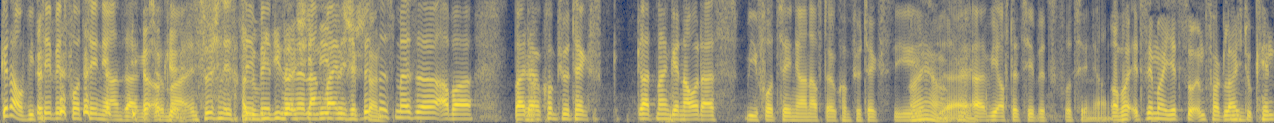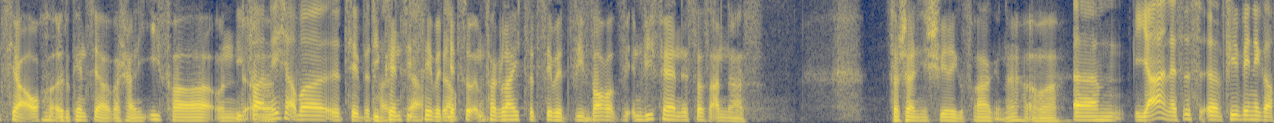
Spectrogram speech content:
Genau, wie Cebit vor zehn Jahren, sage ich Ja, okay. immer. Inzwischen ist Also Cebit dieser eine langweilige. Businessmesse, aber bei Ja. der Computex hat man genau das wie vor zehn Jahren auf der Computex, die, Ah ja, okay. äh, wie auf der Cebit vor zehn Jahren. Aber erzähl mal jetzt so im Vergleich, du kennst ja auch, äh, du kennst ja wahrscheinlich IFA und fahren äh, nicht, aber äh, Cebit Du halt. kennst die ja, Cebit. genau. Jetzt so im Vergleich zur Cebit, wie, inwiefern ist das anders? Ist wahrscheinlich eine schwierige Frage, ne? Aber Ähm, ja, es ist äh, viel weniger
